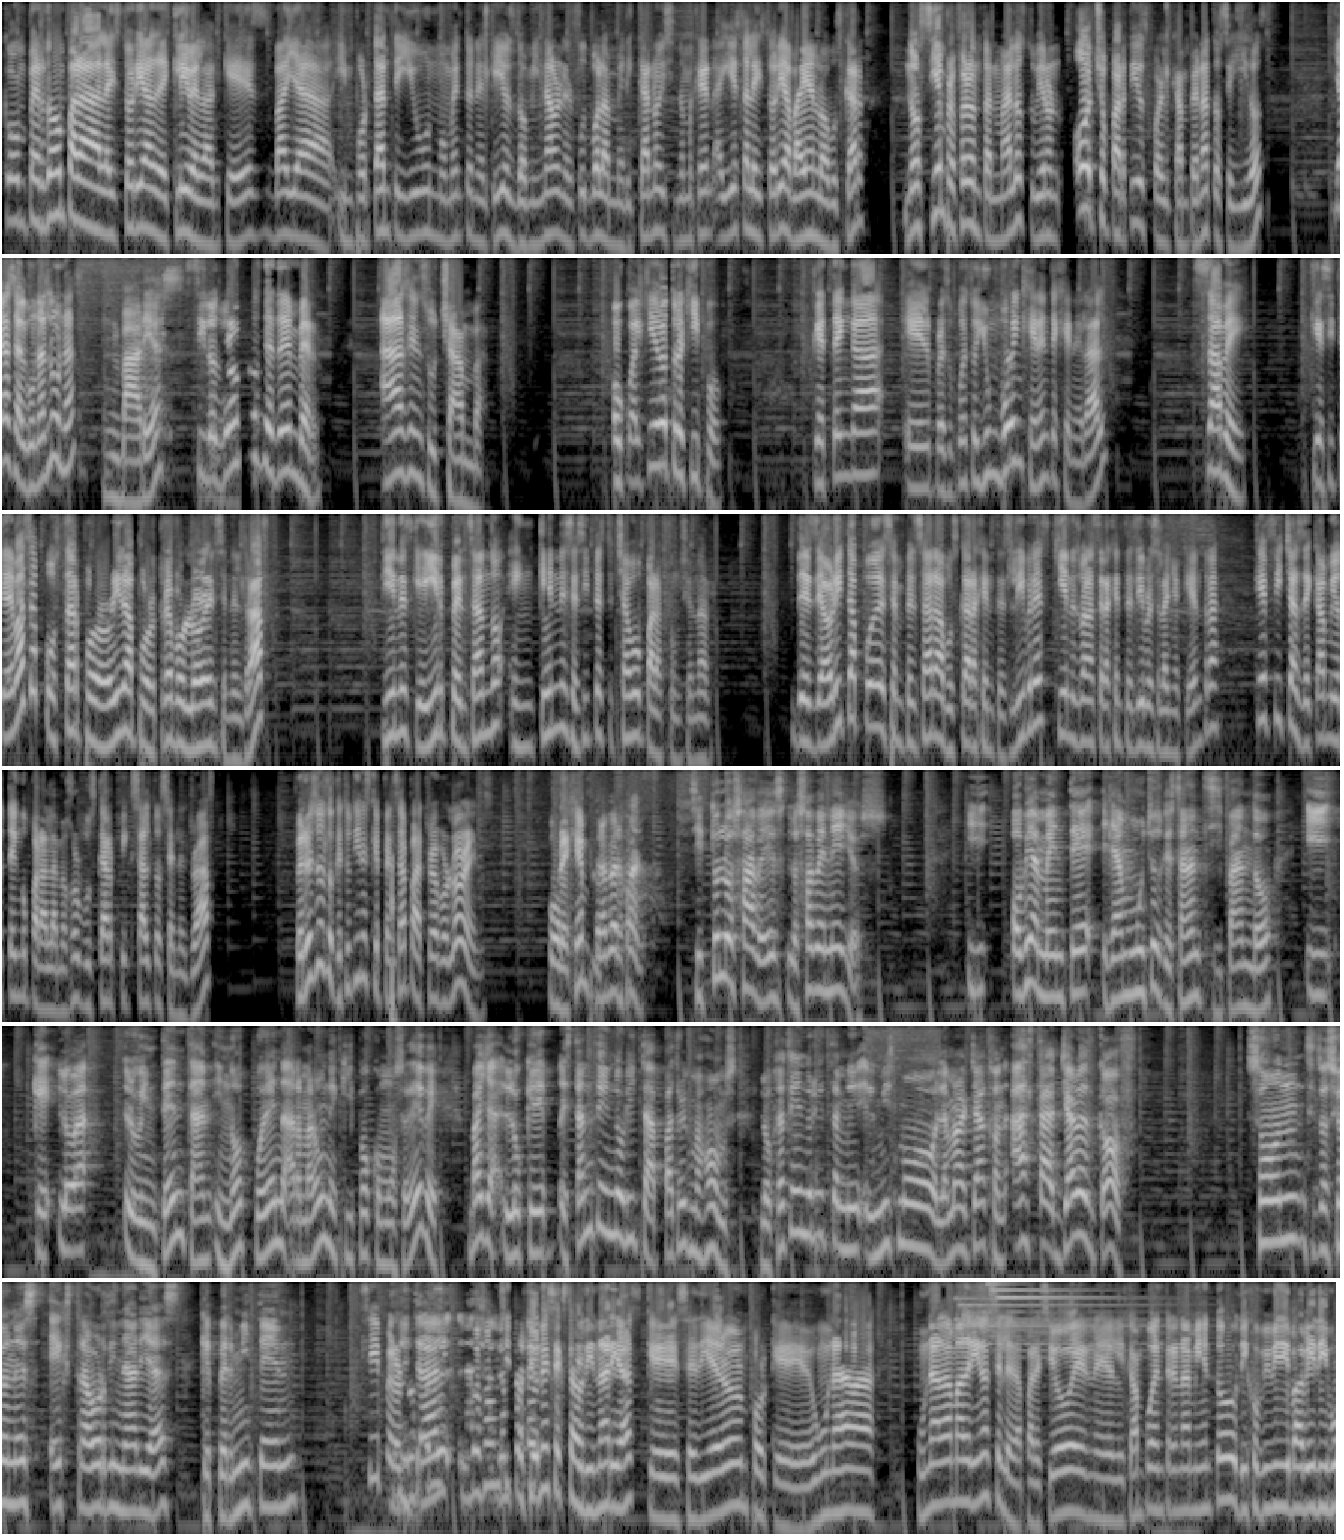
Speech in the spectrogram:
con perdón para la historia de Cleveland, que es vaya importante y hubo un momento en el que ellos dominaron el fútbol americano y si no me creen, ahí está la historia, váyanlo a buscar. No siempre fueron tan malos, tuvieron ocho partidos por el campeonato seguidos, ya hace algunas lunas. Varias. Si los Broncos de Denver hacen su chamba, o cualquier otro equipo que tenga el presupuesto y un buen gerente general, sabe que si te vas a apostar por ir a por Trevor Lawrence en el draft, tienes que ir pensando en qué necesita este chavo para funcionar. Desde ahorita puedes empezar a buscar agentes libres, quiénes van a ser agentes libres el año que entra, qué fichas de cambio tengo para a lo mejor buscar picks altos en el draft. Pero eso es lo que tú tienes que pensar para Trevor Lawrence. Por ejemplo. Pero a ver, Juan, si tú lo sabes, lo saben ellos. Y obviamente ya muchos que están anticipando y que lo, lo intentan y no pueden armar un equipo como se debe. Vaya, lo que están teniendo ahorita Patrick Mahomes, lo que está teniendo ahorita el mismo Lamar Jackson, hasta Jared Goff, son situaciones extraordinarias que permiten... Sí, pero literal, no, son, situaciones extraordinarias que se dieron porque una, una hada madrina se le apareció en el campo de entrenamiento, dijo bibidi babidi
